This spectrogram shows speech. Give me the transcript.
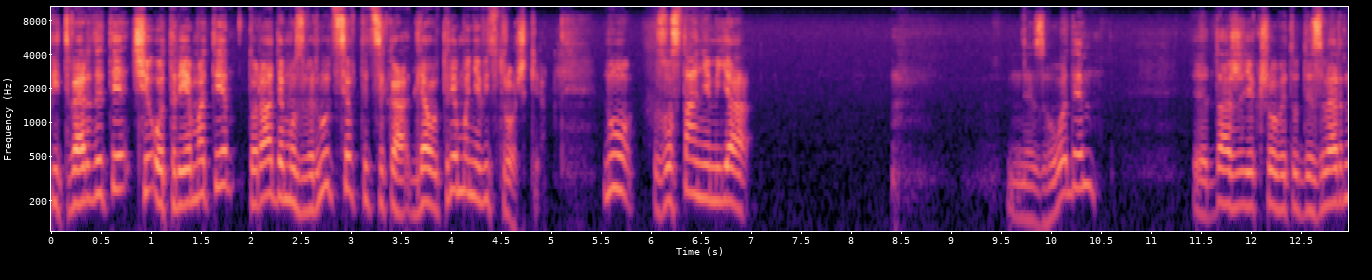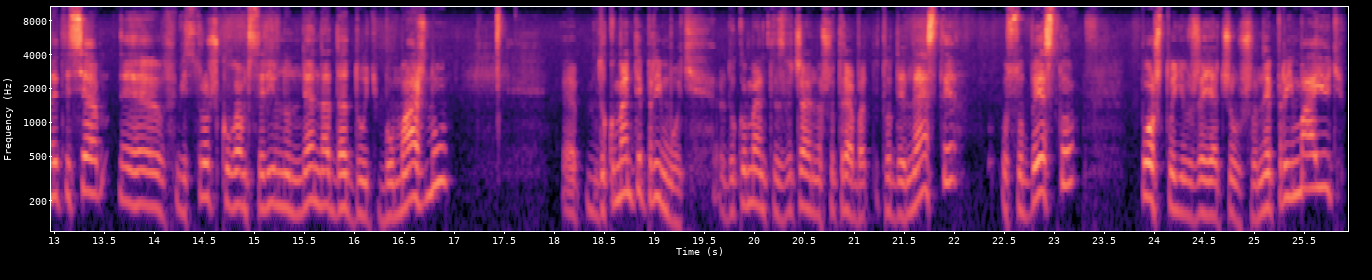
підтвердити чи отримати, то радимо звернутися в ТЦК для отримання відстрочки. Ну, з останнім я не згоден. Навіть якщо ви туди звернетеся, е, відстрочку вам все рівно не нададуть бумажну. Е, Документи приймуть. Документи, звичайно, що треба туди нести особисто. Поштою вже я чув, що не приймають.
